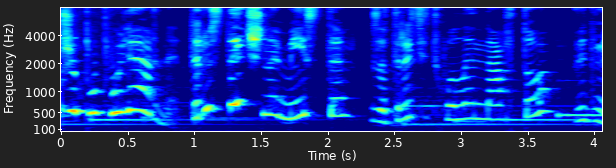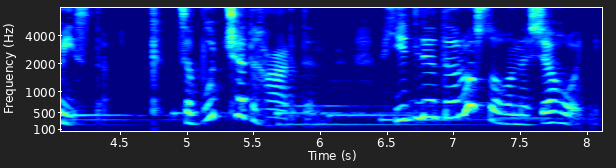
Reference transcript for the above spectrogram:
Дуже популярне туристичне місце за 30 хвилин на авто від міста. Це Бутчат Гарден. Вхід для дорослого на сьогодні,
